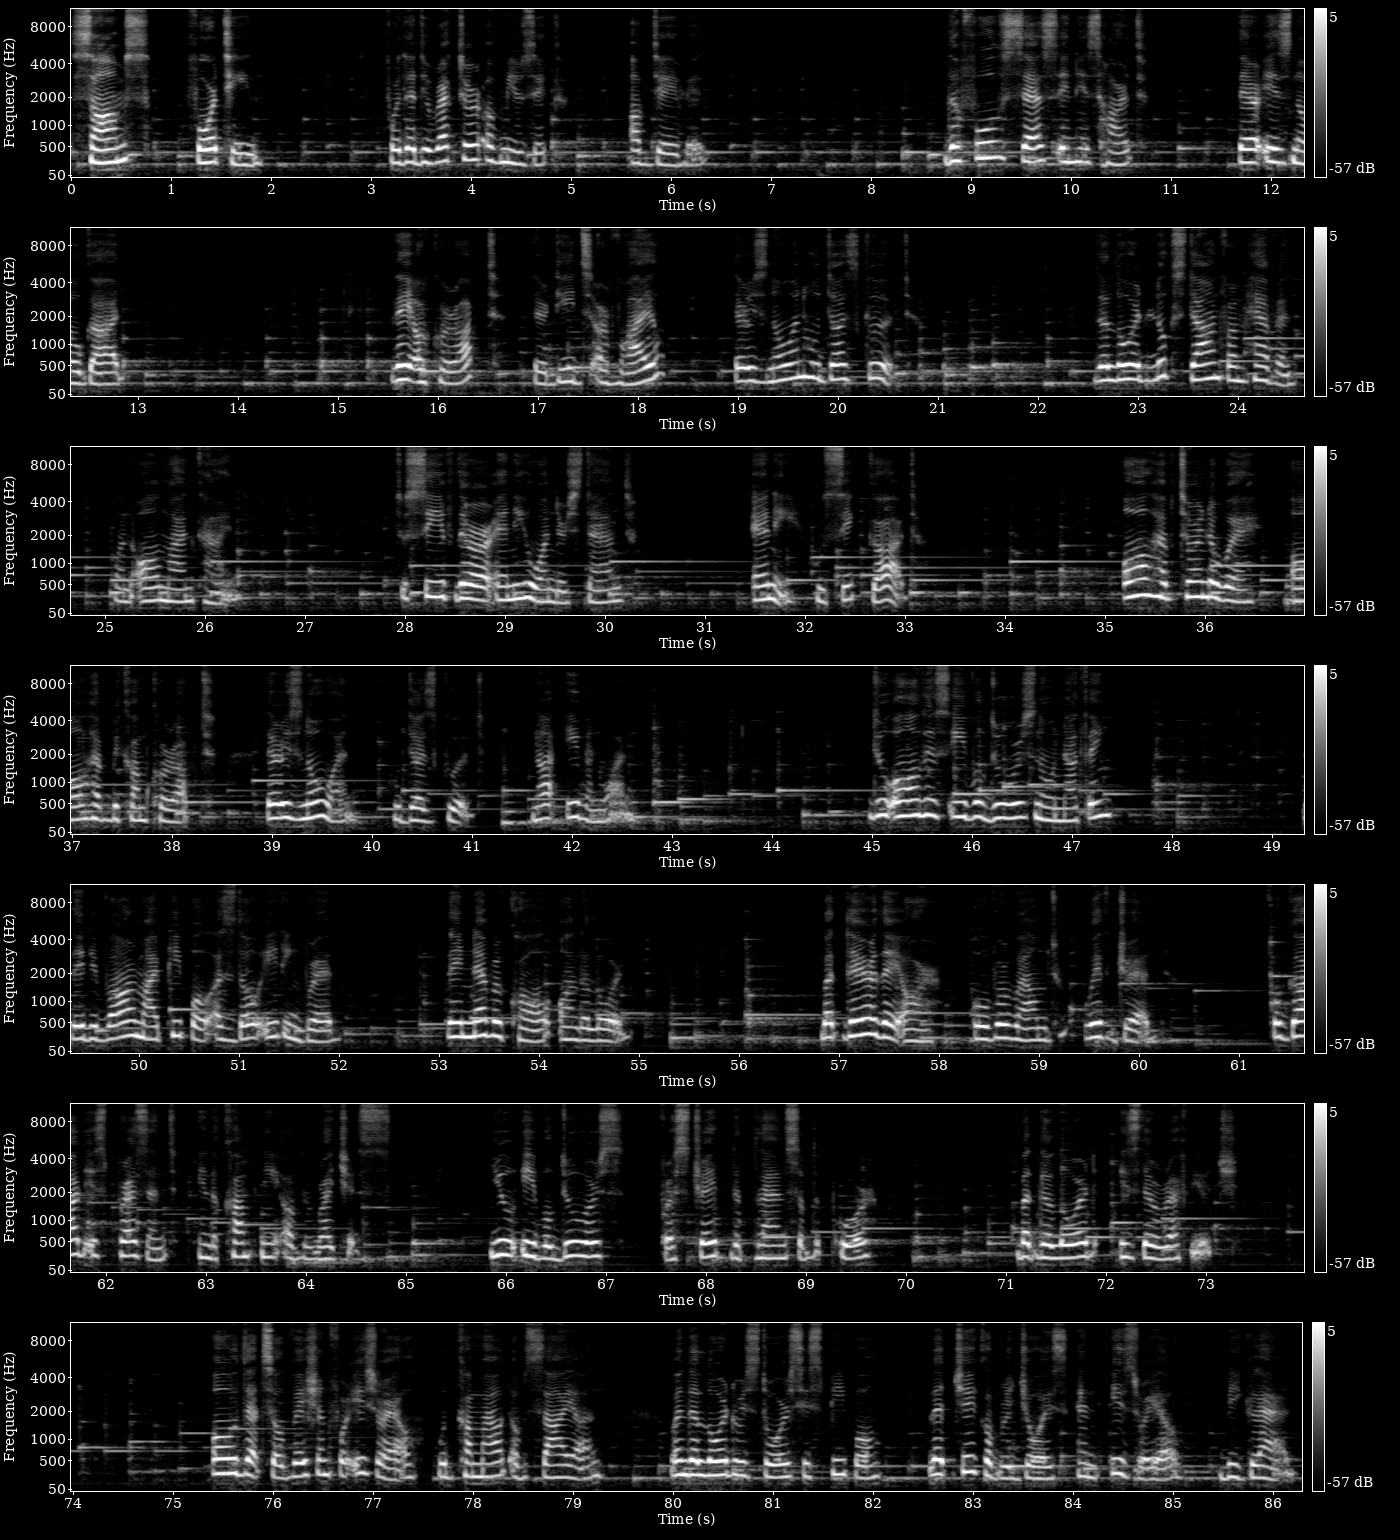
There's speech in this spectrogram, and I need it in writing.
Psalms 14 For the director of music of David. The fool says in his heart, There is no God. They are corrupt, their deeds are vile, there is no one who does good. The Lord looks down from heaven on all mankind to see if there are any who understand, any who seek God. All have turned away, all have become corrupt. There is no one who does good, not even one. Do all these evildoers know nothing? They devour my people as though eating bread. They never call on the Lord. But there they are, overwhelmed with dread. For God is present in the company of the righteous. You evildoers frustrate the plans of the poor, but the Lord is their refuge. Oh, that salvation for Israel would come out of Zion. When the Lord restores his people, let Jacob rejoice and Israel be glad.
